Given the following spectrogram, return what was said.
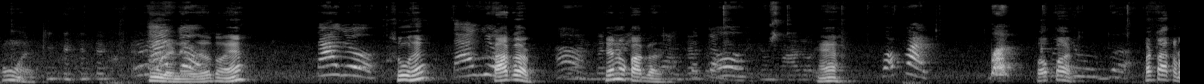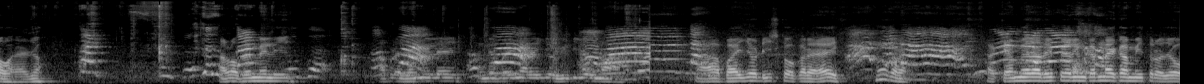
શું હે શું લઈને આવ્યો તો હે? શું હે? કાગળ શેનો કાગળ? હે? પપટ. ફટાકડો હે, જો. હાલો ફેમિલી આપણે જમી લઈ અને બન્યા રહીજો વિડીયોમાં. હા, ભાઈ જો ડિસ્કો કરે. હે, શું કરે? આ કેમેરા રિપેરિંગ કરી નાખ્યા મિત્રો, જો.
